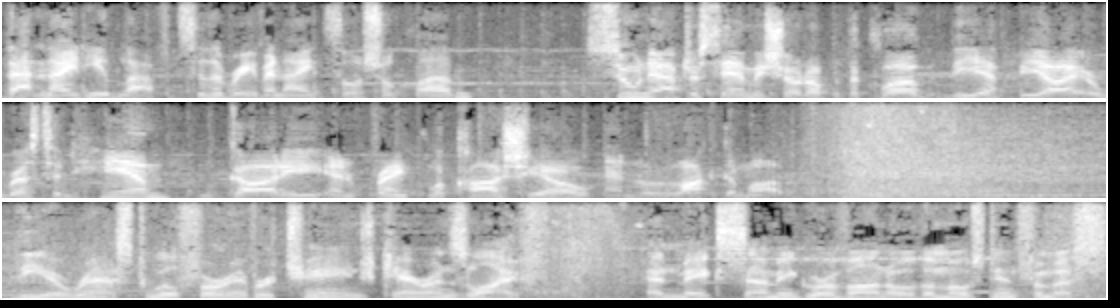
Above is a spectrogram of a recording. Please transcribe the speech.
that night he left to the Ravenite Social Club. Soon after Sammy showed up at the club, the FBI arrested him, Gotti, and Frank Locascio and locked them up. The arrest will forever change Karen's life and make Sammy Gravano the most infamous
